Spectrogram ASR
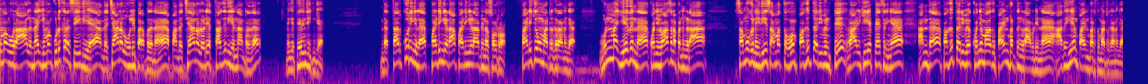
இவன் ஒரு ஆளுன்னா இவன் கொடுக்குற செய்தியை அந்த சேனல் ஒளிபரப்புதுன்னு அப்போ அந்த சேனலுடைய தகுதி என்னன்றதை நீங்கள் தெரிஞ்சுக்கிங்க. இந்த தற்கூரிங்களை படிங்கடா படிங்கடா அப்படின்னு சொல்கிறோம் படிக்கவும் மாட்டிருக்கிறானுங்க. உண்மை எதுன்னு கொஞ்சம் யோசனை பண்ணுங்கடா. சமூக நீதி சமத்துவம் பகுத்தறிவுன்ட்டு வாழ்க்கையே பேசுகிறீங்க அந்த பகுத்தறிவை கொஞ்சமாவது பயன்படுத்துங்கடா அப்படின்னு அதையும் பயன்படுத்த மாட்டிருக்கானுங்க.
